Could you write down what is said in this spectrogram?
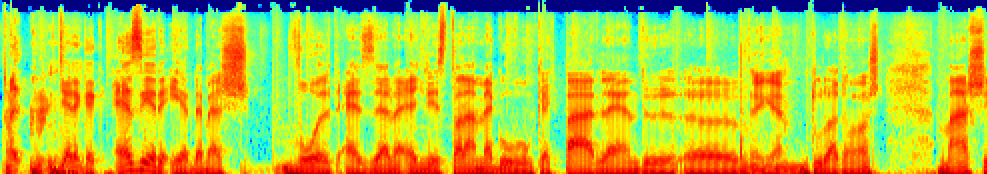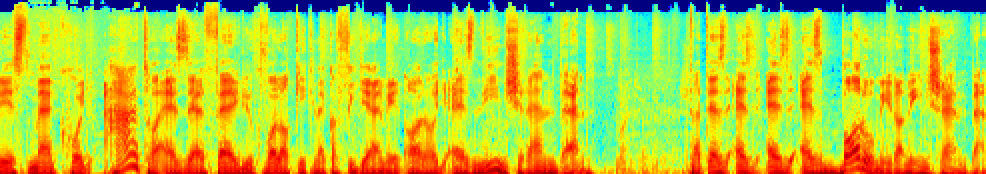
Gyerekek, ezért érdemes volt ezzel, mert egyrészt talán megóvunk egy pár leendő ö, Igen. tulajdonost, másrészt meg, hogy hát ha ezzel felhívjuk valakiknek a figyelmét arra, hogy ez nincs rendben. Tehát ez, ez, ez, ez baromira nincs rendben.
